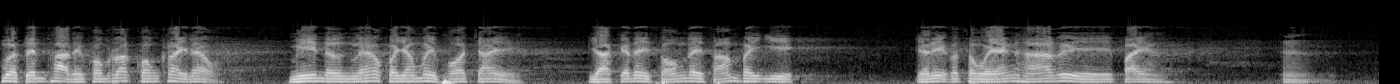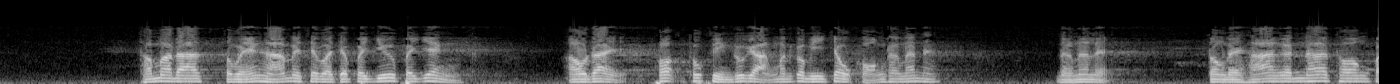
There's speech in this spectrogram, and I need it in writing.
เมื่อเป็นทาสแห่งความรักความใคร่แล้ว มีหนึ่งแล้วก็ยังไม่พอใจ อยากจะได้สองได้สามไปอีก อย่างนี้ก็แสวงหาเรื่อยไปธรรมดาแสวงหาไม่ใช่ว่าจะไปยื้อไปแย่ง เอาได้ เพราะทุกสิ่งทุกอย่างมันก็มีเจ้าของทั้งนั้นนะดังนั้นแหละ ต้องได้หาเงินหาทองไป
